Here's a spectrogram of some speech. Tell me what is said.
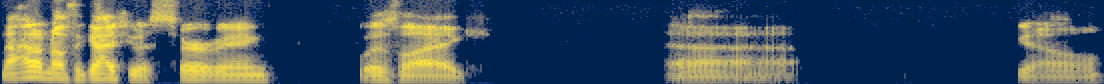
Now I don't know if the guy she was serving was like, uh, you know,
